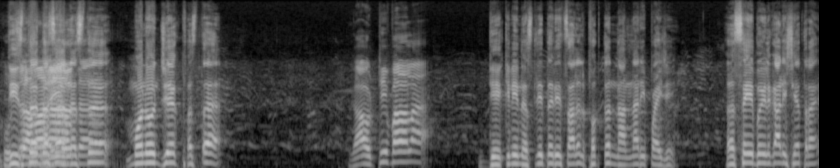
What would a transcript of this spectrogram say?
दिसत तसं नसतं. म्हणून जग फसत. गावठी पळाला देखणी नसली तरी चालेल फक्त नांदणारी पाहिजे. असंही बैलगाडी क्षेत्र आहे.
